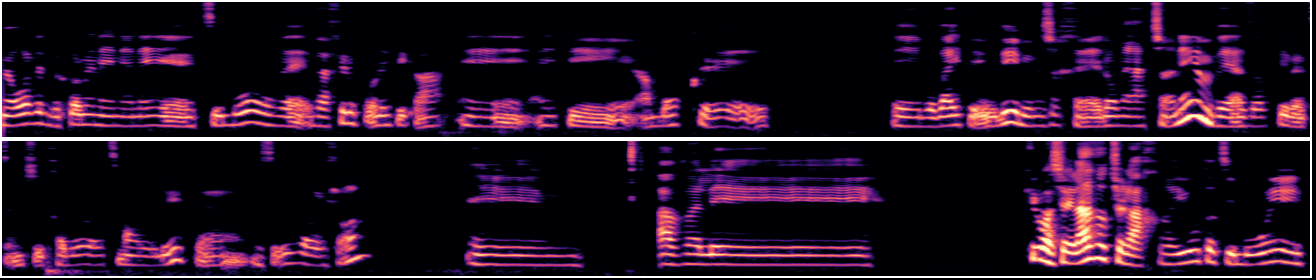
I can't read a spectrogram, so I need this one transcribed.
מעורבת בכל מיני ענייני ציבור ואפילו פוליטיקה הייתי עמוק אה, בבית היהודי במשך אה, לא מעט שנים ועזבתי בעצם כשהתחברו לעוצמה יהודית אה, בסיבוב הראשון. אבל כאילו השאלה הזאת של האחריות הציבורית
